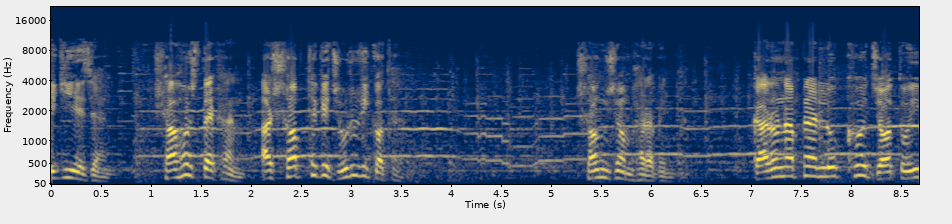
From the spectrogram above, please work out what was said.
এগিয়ে যান, সাহস দেখান, আর সব থেকে জরুরি কথা, সংযম হারাবেন না। কারণ আপনার লক্ষ্য যতই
